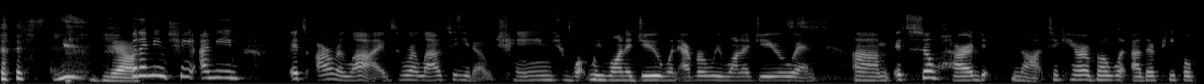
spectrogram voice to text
yeah. But I mean, I mean, it's our lives. We're allowed to, you know, change what we want to do whenever we want to do. And um, it's so hard not to care about what other people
